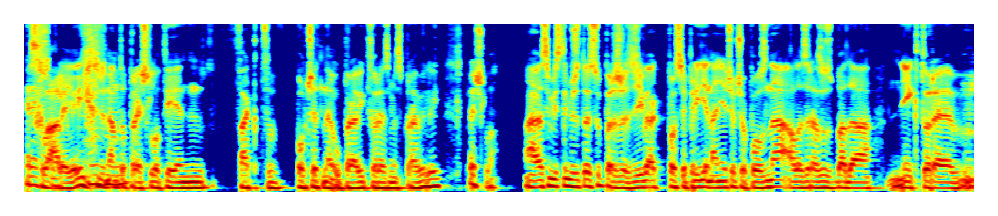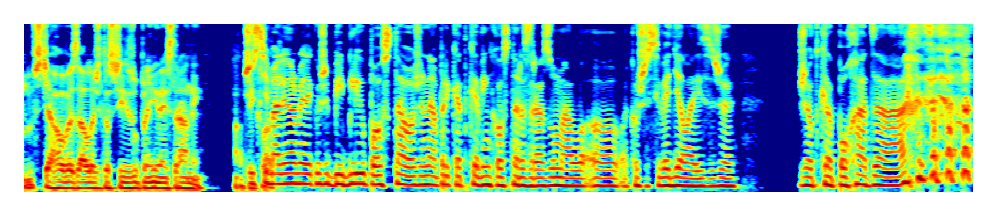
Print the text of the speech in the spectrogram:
Prešlo. schválili, že nám to prešlo tie fakt početné úpravy, ktoré sme spravili. Prešlo. A ja si myslím, že to je super, že divák proste príde na niečo, čo pozná, ale zrazu zbadá niektoré vzťahové záležitosti z úplne inej strany. Či ste Napríklad. mali normálne akože Bibliu postavu, že napríklad Kevin Costner zrazu mal, o, akože si vedel aj, že že odkiaľ pochádza.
